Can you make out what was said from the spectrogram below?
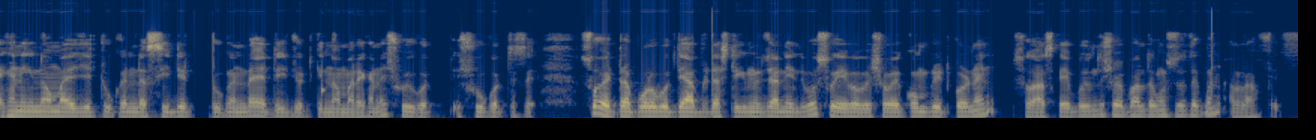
এখানে কিন্তু আমার এই যে টুকেনটা সিডের টুকেনটা এটি কিন্তু আমার এখানে শুরু করতে শুরু করতেছে। সো এটা পরবর্তী আপডেট আসলে কিন্তু জানিয়ে দেবো। সো এইভাবে সবাই কমপ্লিট করে নেন। সো আজকে এই পর্যন্ত সবাই ভালো থাকবেন সুস্থ থাকবেন আল্লাহ হাফিজ।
